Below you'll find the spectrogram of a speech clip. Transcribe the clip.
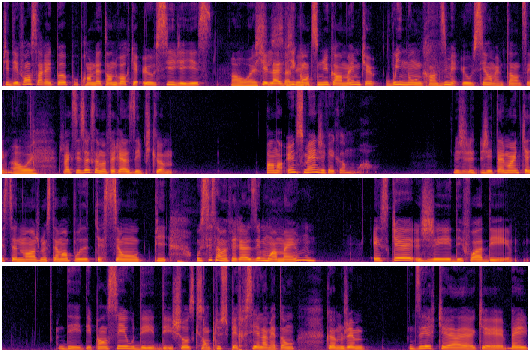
Puis des fois, on s'arrête pas pour prendre le temps de voir que eux aussi, ils vieillissent. Ah ouais, que la vie savais. continue quand même, que oui, nous, on grandit, mais eux aussi en même temps, tu sais. Ah ouais. Fait que c'est ça que ça m'a fait réaliser. Puis comme, pendant une semaine, j'ai fait comme, wow. J'ai tellement eu de questionnements, je me suis tellement posé de questions. Puis aussi, ça m'a fait réaliser moi-même, est-ce que j'ai des fois des, des, des pensées ou des, des choses qui sont plus superficielles, admettons, comme je vais me dire que, que ben,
